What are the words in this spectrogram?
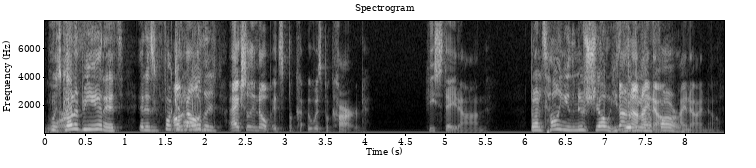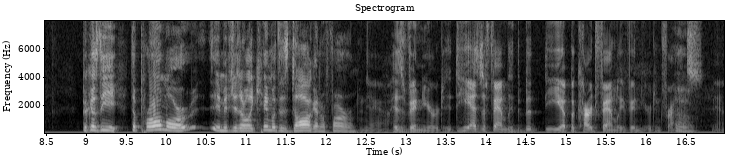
who's gonna be in it, and is fucking Oh no! older. Actually, no. It's Pic- it was Picard. He stayed on. But I'm telling you, the new show, he's No, living no, on I a know, farm. I know, I know. Because the the promo images are like him with his dog on a farm. Yeah, his vineyard. He has a family, the, the uh, Picard family vineyard in France. Oh. Yeah,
